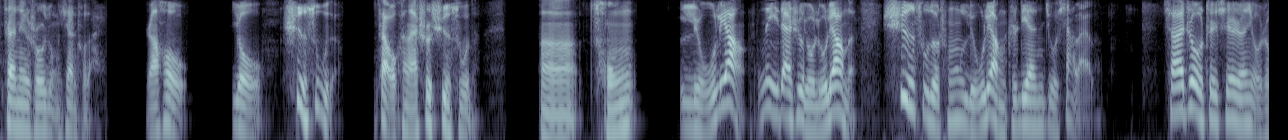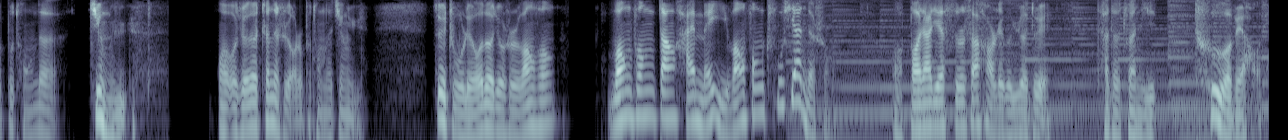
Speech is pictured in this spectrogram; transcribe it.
在那个时候涌现出来，然后又迅速的，在我看来是迅速的，呃，从流量那一代是有流量的，迅速的从流量之巅就下来了。下来之后，这些人有着不同的境遇，我我觉得真的是有着不同的境遇。最主流的就是汪峰，汪峰当还没以汪峰出现的时候。哦，鲍家街四十三号这个乐队，他的专辑特别好听。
